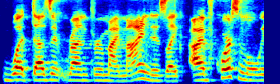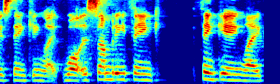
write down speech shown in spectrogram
what doesn't run through my mind is like I of course I'm always thinking like, well, is somebody think thinking like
